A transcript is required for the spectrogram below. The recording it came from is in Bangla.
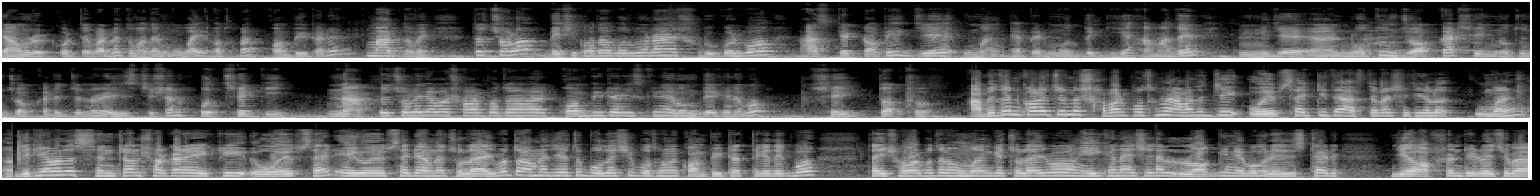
ডাউনলোড করতে পারবে তোমাদের মোবাইল অথবা কম্পিউটারের মাধ্যমে। তো চলো, বেশি কথা বলব না, শুরু করব। আজকের টপিক যে উমাং অ্যাপের মধ্যে গিয়ে আমাদের যে নতুন জব কার্ড সেই নতুন জব কার্ডের জন্য রেজিস্ট্রেশন হচ্ছে কি না? তো চলে যাব সবার প্রথমে আমার কম্পিউটার স্ক্রিনে এবং দেখে নেব সেই তথ্য। আবেদন করার জন্য সবার প্রথমে আমাদের যে ওয়েবসাইটটিতে আসতে হবে সেটি হলো উমাং। যেটি আমাদের সেন্ট্রাল সরকারের একটি ওয়েবসাইট। এই ওয়েবসাইটে আমরা চলে আসব। তো আমরা যেহেতু বলেছি প্রথমে কম্পিউটার থেকে দেখব, তাই সবার প্রথমে উমাঙ্গে চলে আসব এবং এইখানে এসে লগ ইন এবং রেজিস্টার যে অপশনটি রয়েছে বা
